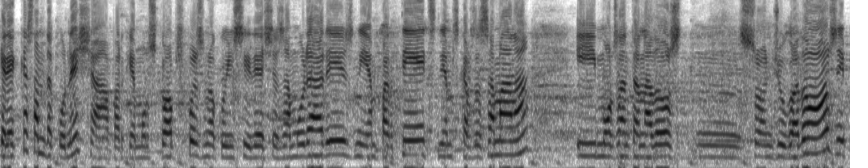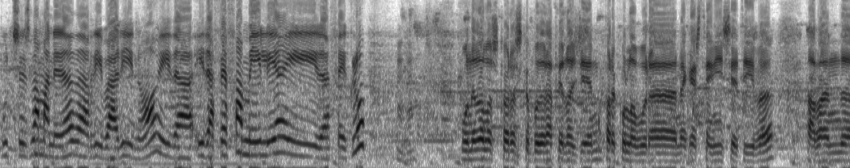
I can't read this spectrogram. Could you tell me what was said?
crec que s'han de conèixer, perquè molts cops pues, no coincideixes amb horaris, ni en partits, ni en caps de setmana, i molts entrenadors mm, són jugadors, i potser és la manera d'arribar-hi, no? I de, i de fer família i de fer club. Uh. -huh. Una de les coses que podrà fer la gent per col·laborar en aquesta iniciativa, a banda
